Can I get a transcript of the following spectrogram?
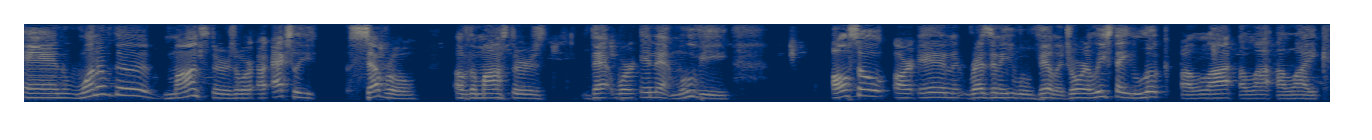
And one of the monsters, or uh, actually several of the monsters that were in that movie, also are in Resident Evil Village, or at least they look a lot, a lot alike.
